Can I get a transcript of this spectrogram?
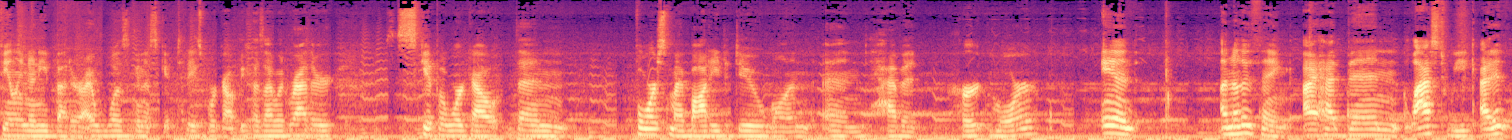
feeling any better, I was gonna skip today's workout because I would rather skip a workout than force my body to do one and have it hurt more. And another thing, I had been last week, I didn't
